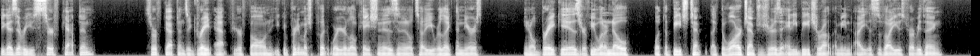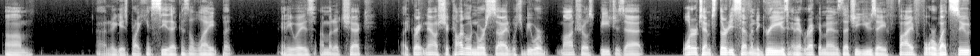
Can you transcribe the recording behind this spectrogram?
you guys ever use Surf Captain? Surf Captain's a great app for your phone. You can pretty much put where your location is, and it'll tell you where like the nearest, you know, break is, or if you want to know what the beach temp, like the water temperature is at any beach around. I mean, I this is what I use for everything. Um, I know you guys probably can't see that because of the light, but anyways, I'm gonna check. Like right now, Chicago North Side, which would be where Montrose Beach is at. Water temp's 37 degrees, and it recommends that you use a 5-4 wetsuit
